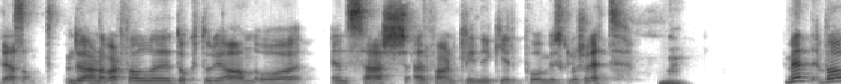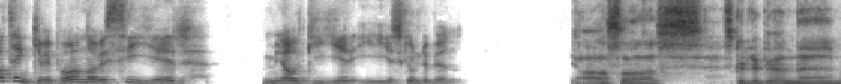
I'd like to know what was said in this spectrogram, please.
Det er sant. Du er nå i hvert fall doktor i annen og en særs erfaren kliniker på muskel og skjelett. Mm. Men hva tenker vi på når vi sier myalgier i skulderbuen? Ja, altså skulderbuen eh,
